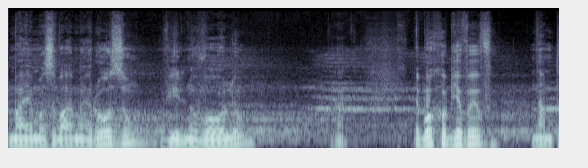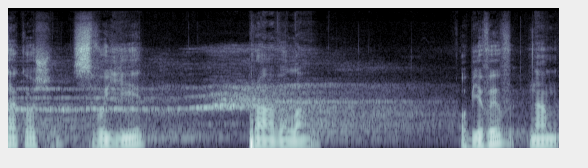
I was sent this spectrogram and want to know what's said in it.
маємо з вами розум, вільну волю. Так? І Бог об'явив нам також свої правила. Об'явив нам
